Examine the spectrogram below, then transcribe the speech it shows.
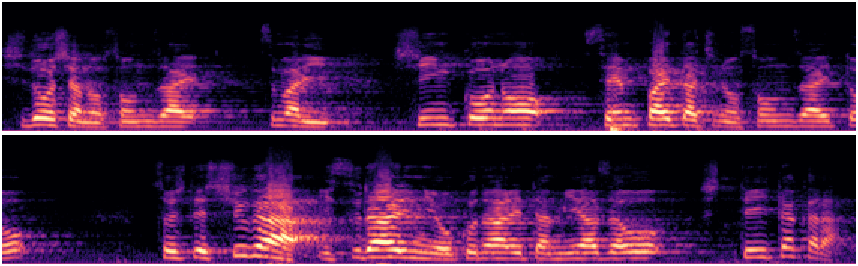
指導者の存在つまり信仰の先輩たちの存在とそして主がイスラエルに行われた宮座を知っていたから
